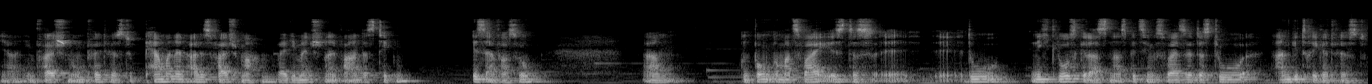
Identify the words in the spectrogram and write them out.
Ja, im falschen Umfeld wirst du permanent alles falsch machen, weil die Menschen einfach anders ticken. Ist einfach so. Ähm, und Punkt Nummer zwei ist, dass äh, du nicht losgelassen hast, beziehungsweise dass du angetriggert wirst.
